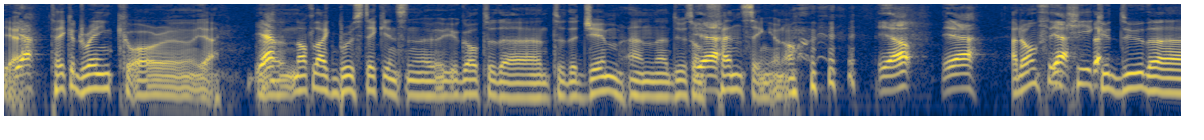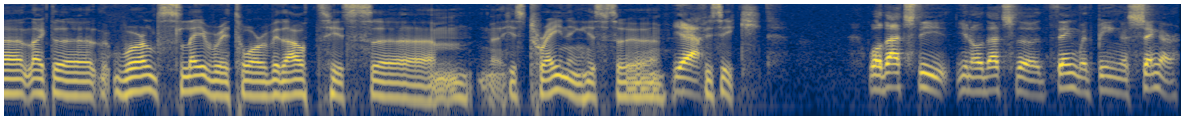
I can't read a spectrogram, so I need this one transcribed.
yeah, Yeah. take a drink or uh, yeah. Yeah. Uh, not like Bruce Dickinson. Uh, you go to the to the gym and uh, do some Yeah. fencing. You know. Yeah, yeah. I don't think Yeah, he that- could do the like the world slavery tour without his um, his training, his uh, Yeah. physique. Well, that's the you know that's the thing with being a singer.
